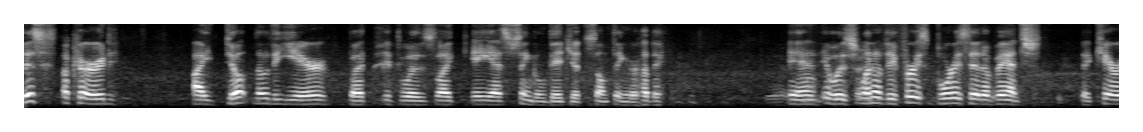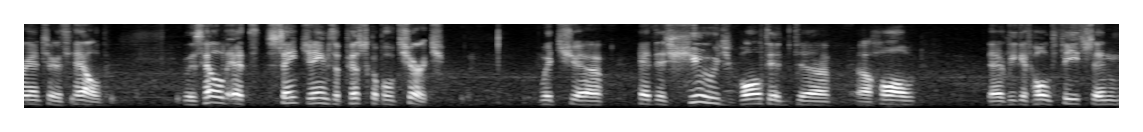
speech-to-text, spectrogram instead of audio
this occurred, I don't know the year, but it was like AS single digit something or other. And it was one of the first Boar's Head events that Caer Anterth held. It was held at St. James Episcopal Church, which uh, had this huge vaulted uh, uh, hall that we could hold feasts in.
